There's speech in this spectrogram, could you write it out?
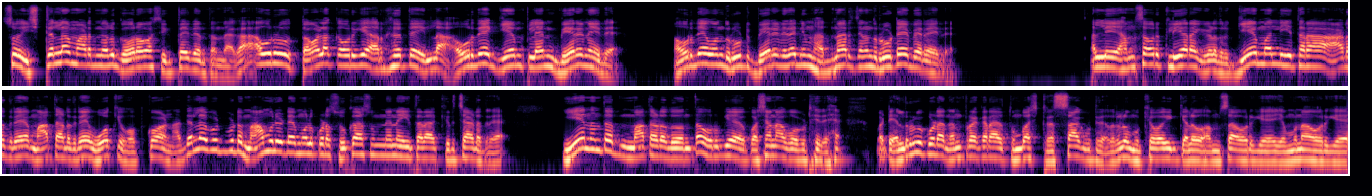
ಸೊ ಇಷ್ಟೆಲ್ಲ ಮಾಡಿದ್ಮೇಲೂ ಗೌರವ ಸಿಗ್ತಾ ಇದೆ ಅಂತಂದಾಗ ಅವರು ತಗೊಳಕ್ಕೆ ಅವ್ರಿಗೆ ಅರ್ಹತೆ ಇಲ್ಲ. ಅವ್ರದ್ದೇ ಗೇಮ್ ಪ್ಲ್ಯಾನ್ ಬೇರೆನೇ ಇದೆ. ಅವ್ರದ್ದೇ ಒಂದು ರೂಟ್ ಬೇರೆನೇ ಇದೆ. ನಿಮ್ಮ ಹದಿನಾರು ಜನದ ರೂಟೇ ಬೇರೆ ಇದೆ. ಅಲ್ಲಿ ಹಂಸ ಅವರು ಕ್ಲಿಯರಾಗಿ ಹೇಳಿದ್ರು. ಗೇಮಲ್ಲಿ ಈ ಥರ ಆಡಿದ್ರೆ, ಮಾತಾಡಿದ್ರೆ ಓಕೆ ಒಪ್ಕೊಂಡು ಅದೆಲ್ಲ ಬಿಟ್ಬಿಟ್ಟು ಮಾಮೂಲಿ ಟೈಮಲ್ಲೂ ಕೂಡ ಸುಖ ಸುಮ್ಮನೆ ಈ ಥರ ಕಿರ್ಚಾಡಿದ್ರೆ ಏನಂತ ಮಾತಾಡೋದು ಅಂತ ಅವ್ರಿಗೆ ಕ್ವಶನ್ ಆಗೋಗ್ಬಿಟ್ಟಿದೆ. ಬಟ್ ಎಲ್ರಿಗೂ ಕೂಡ ನನ್ನ ಪ್ರಕಾರ ತುಂಬ ಸ್ಟ್ರೆಸ್ ಆಗಿಬಿಟ್ಟಿದೆ. ಅದರಲ್ಲೂ ಮುಖ್ಯವಾಗಿ ಕೆಲವು ಹಂಸ ಅವ್ರಿಗೆ, ಯಮುನಾ ಅವ್ರಿಗೆ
